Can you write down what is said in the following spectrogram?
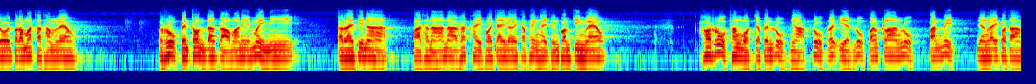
โดยปรมัตถธรรมแล้ว รูปเป็นต้นดังกล่าวมานี่ไม่มีอะไรที่น่าปรารถนาน่ารักใครพอใจเลย ถ้าเพ่งให้ถึงความจริงแล้วพพอรูปทั้งหมดจะเป็นรูปหยาบ รูปละเอียด รูปปานกลาง รูปปานนิดอย่างไรก็ตาม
